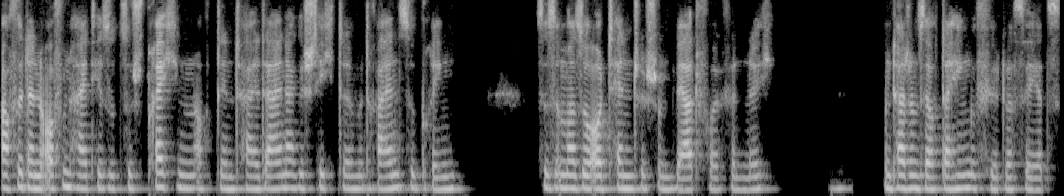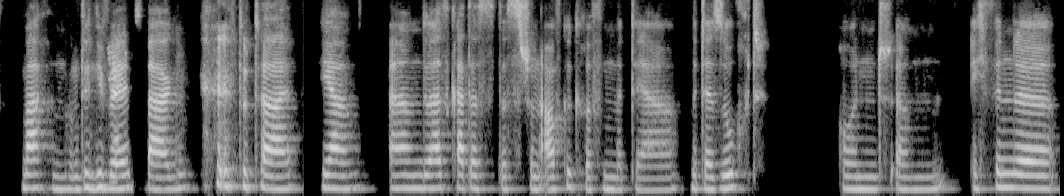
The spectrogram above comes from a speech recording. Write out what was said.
Auch für deine Offenheit hier so zu sprechen, auch den Teil deiner Geschichte mit reinzubringen. Es ist immer so authentisch und wertvoll, finde ich. Und hat uns ja auch dahin geführt, was wir jetzt machen und in die Welt sagen. Total. Ja, ähm, du hast gerade das, das schon aufgegriffen mit der, mit der Sucht. Und ähm, ich finde,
